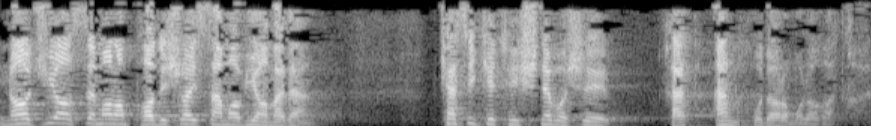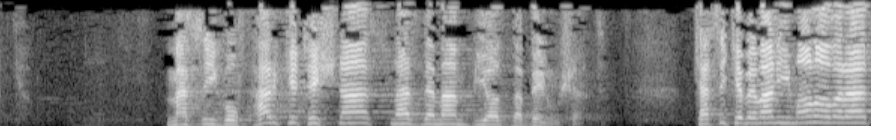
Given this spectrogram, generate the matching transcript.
ناجی آسمانان پادشاه سماوی آمدن. کسی که تشنه باشه قطعا خدا را ملاقات خواهد. مسیح گفت هر که تشنه است نزد من بیاد و بنوشد. کسی که به من ایمان آورد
